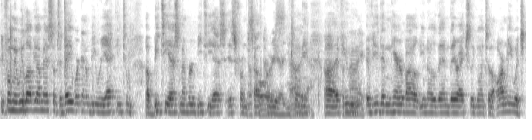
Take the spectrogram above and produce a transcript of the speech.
You feel me? We love y'all, man. So today we're gonna be reacting to a BTS member. BTS is from Of South course. Korea. You feel Hell me? yeah. Uh, if you if you didn't hear about you know them, they're actually going to the army, which.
